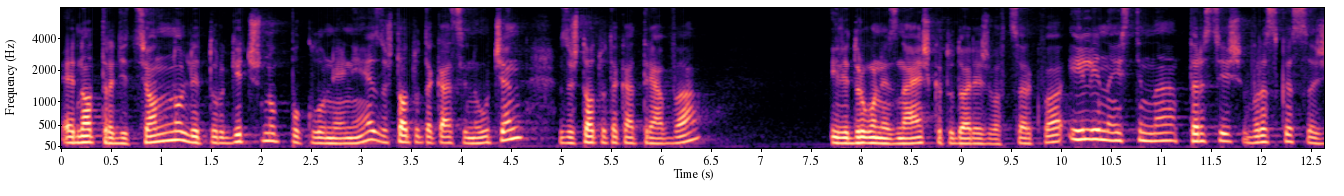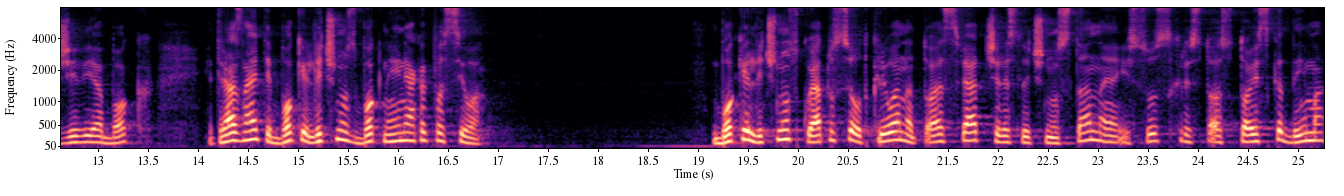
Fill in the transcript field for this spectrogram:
едно традиционно литургично поклонение, защото така си научен, защото така трябва, или друго не знаеш, като дойдеш в църква, или наистина търсиш връзка с живия Бог. И трябва да знаете, Бог е личност, Бог не е някаква сила. Бог е личност, която се открива на този свят чрез личността на Исус Христос. Той иска да има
